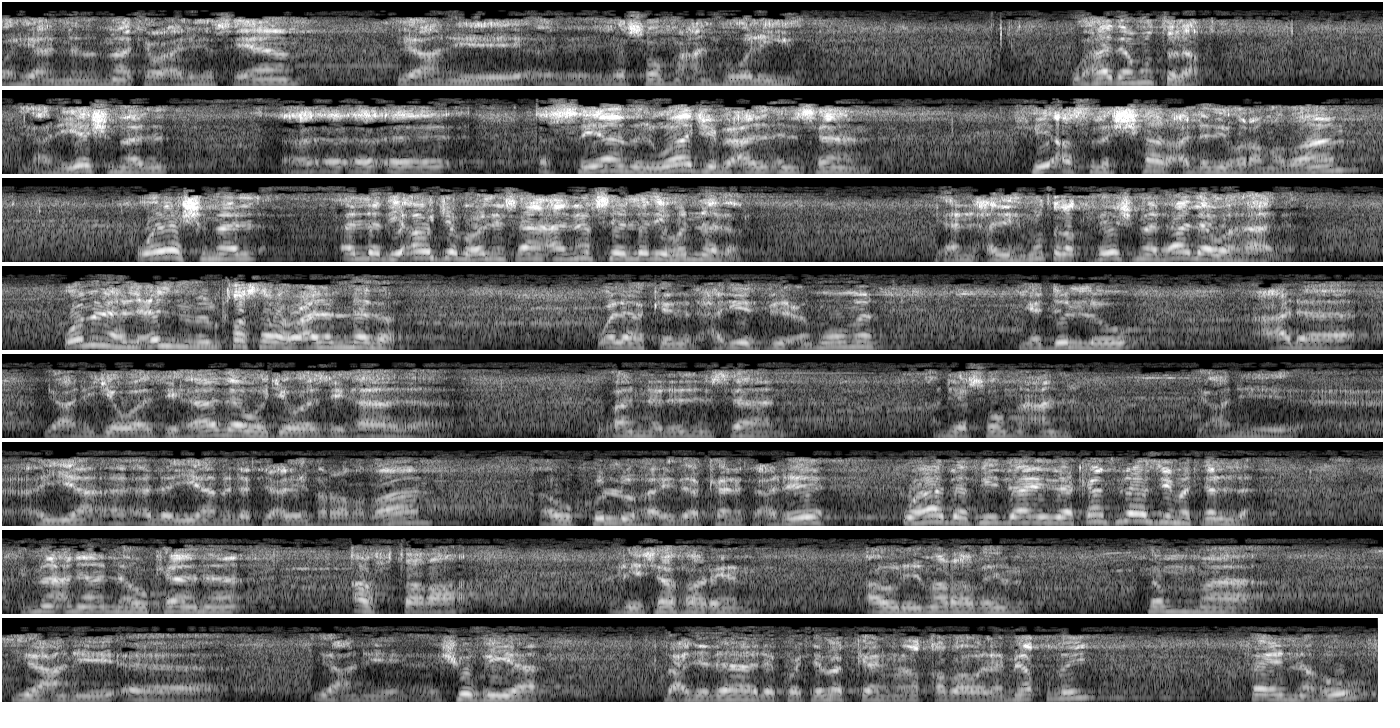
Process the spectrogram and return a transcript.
وهي أن من مات وعليه صيام يعني يصوم عنه وليه. وهذا مطلق. يعني يشمل الصيام الواجب على الإنسان في أصل الشرع الذي هو رمضان ويشمل الذي أوجبه الإنسان على نفسه الذي هو النذر. لأن الحديث مطلق فيشمل هذا وهذا. ومن أهل العلم من قصره على النذر. ولكن الحديث بعمومه يدل على يعني جواز هذا وجواز هذا وأن للإنسان أن يصوم عنه يعني أيام الأيام التي عليه في رمضان أو كلها إذا كانت عليه وهذا في ذلك إذا كانت لازمة له بمعنى أنه كان أفطر لسفر أو لمرض ثم يعني آه يعني شفي بعد ذلك وتمكن من القضاء ولم يقضي فإنه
